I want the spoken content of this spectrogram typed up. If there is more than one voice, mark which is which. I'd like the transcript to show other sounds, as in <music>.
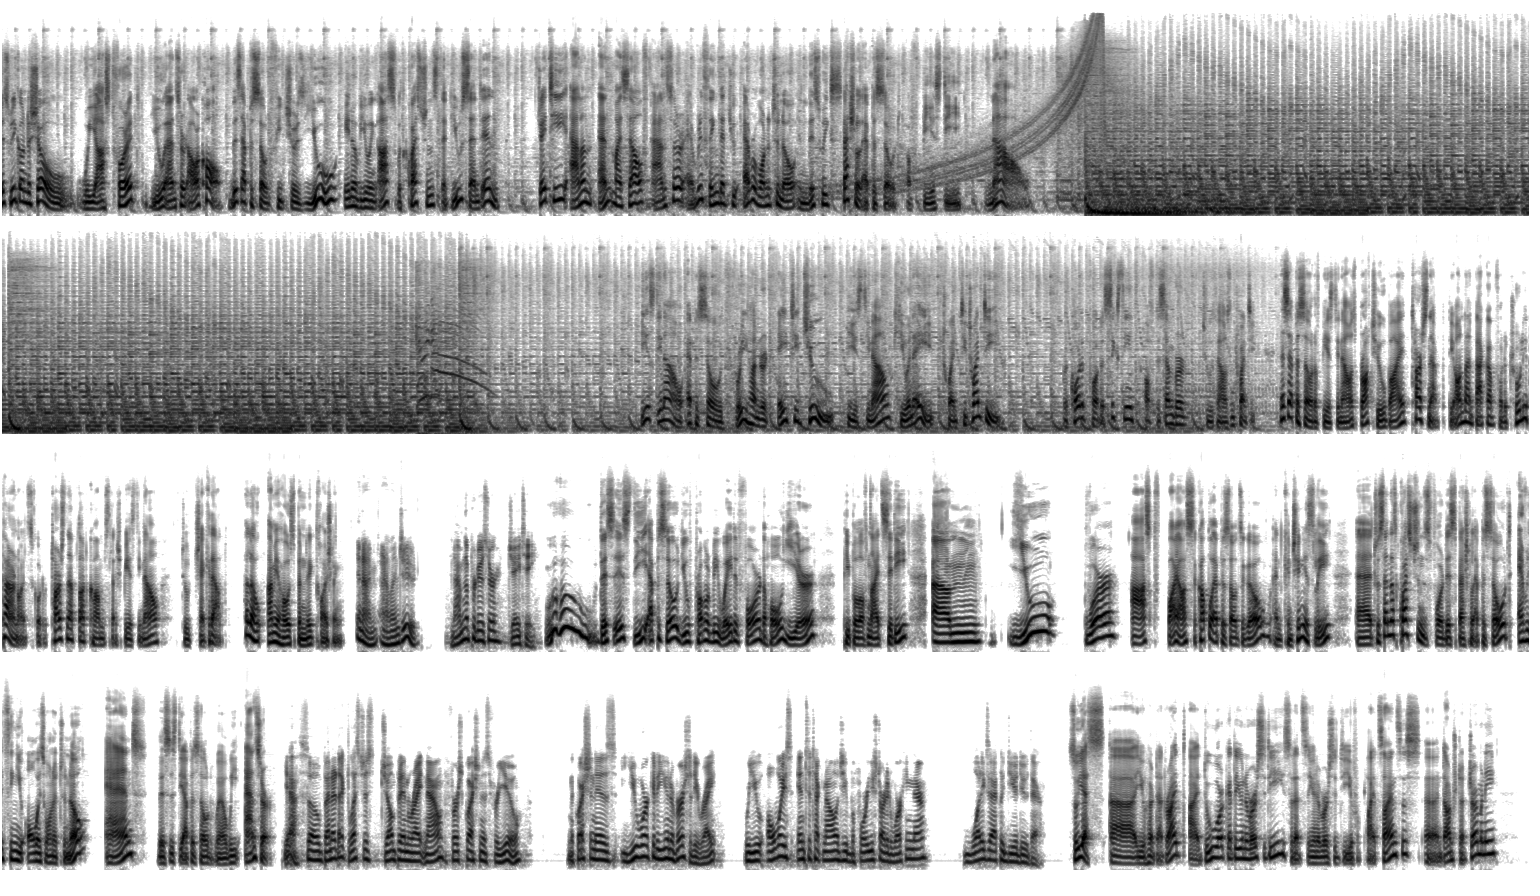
Speaker 1: This week on the show, we asked for it, you answered our call. This episode features you interviewing us with questions that you sent in. JT, Alan, and myself answer everything that you ever wanted to know in this week's special episode of BSD Now. BSD Now, episode 382, BSD Now Q&A 2020. Recorded for the 16th of December 2020. This episode of BSD Now is brought to you by Tarsnap, the online backup for the truly paranoids. Go to tarsnap.com slash bsdnow to check it out. Hello, I'm your host, Benedict Reuschling.
Speaker 2: And I'm Allan Jude.
Speaker 3: And I'm the producer, JT.
Speaker 1: Woohoo! This is the episode you've probably waited for the whole year, people of Night City. Um, you were asked by us a couple episodes ago and continuously uh, to send us questions for this special episode, everything you always wanted to know. And this is the episode where we answer.
Speaker 3: Yeah, so Benedict, let's just jump in right now. The first question is for you. And the question is You work at a university, right? Were you always into technology before you started working there? What exactly do you do there?
Speaker 1: So, yes, uh, you heard that right. I do work at the university. So, that's the University of Applied Sciences uh, in Darmstadt, Germany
